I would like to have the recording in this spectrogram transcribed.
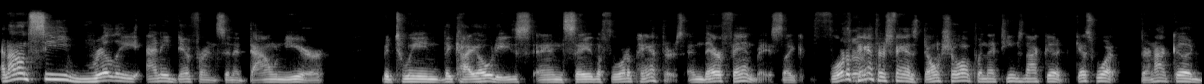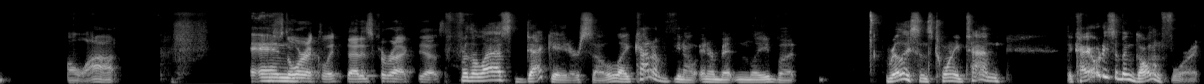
And I don't see really any difference in a down year between the Coyotes and say the Florida Panthers and their fan base. Like Florida Sure. Panthers fans don't show up when that team's not good. Guess what? They're not good a lot. And Historically, that is correct. Yes. for the last decade or so, like kind of, you know, intermittently, but really since 2010, the Coyotes have been going for it.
